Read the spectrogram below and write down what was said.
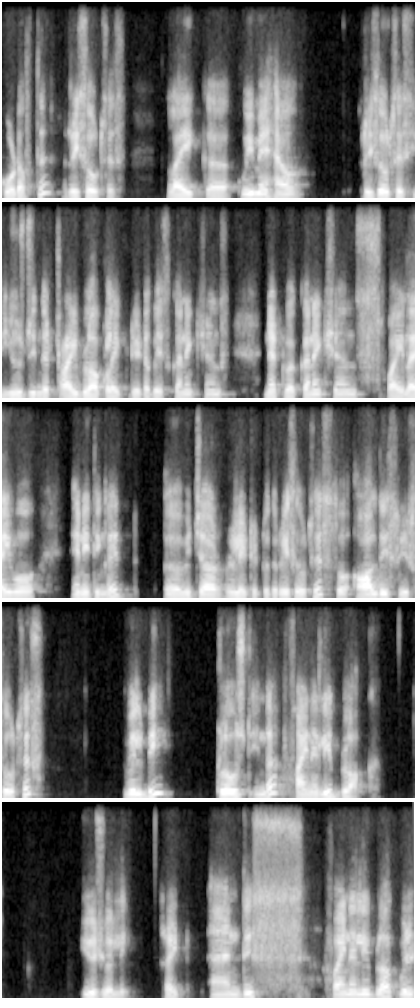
code of the resources. Like uh, we may have resources used in the try block like database connections, network connections, file IO, anything like uh, which are related to the resources. So all these resources will be closed in the finally block usually, right? And this finally block will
